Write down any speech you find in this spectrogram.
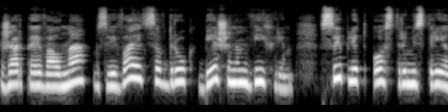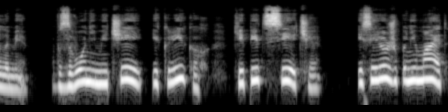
Жаркая волна взвивается вдруг бешеным вихрем, сыплет острыми стрелами. В звоне мечей и кликах кипит сеча, и Сережа понимает,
